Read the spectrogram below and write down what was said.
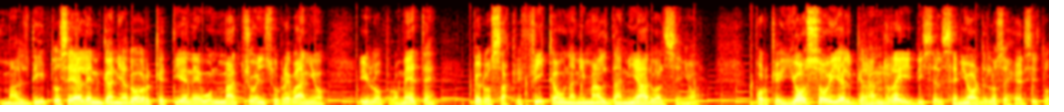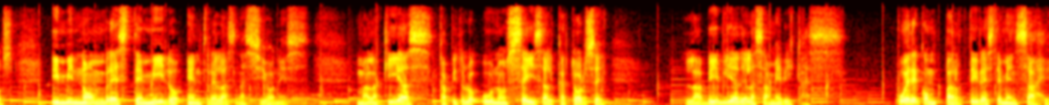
Maldito sea el engañador que tiene un macho en su rebaño y lo promete, pero sacrifica un animal dañado al Señor porque yo soy el gran rey, dice el Señor de los ejércitos, y mi nombre es temido entre las naciones. Malaquías capítulo 1, 6 al 14, la Biblia de las Américas. Puede compartir este mensaje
